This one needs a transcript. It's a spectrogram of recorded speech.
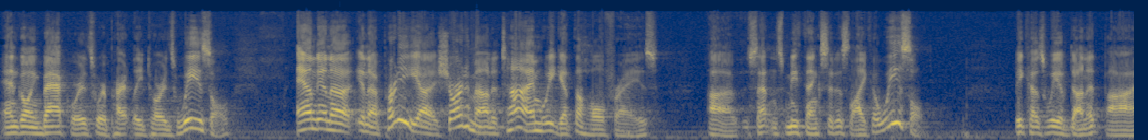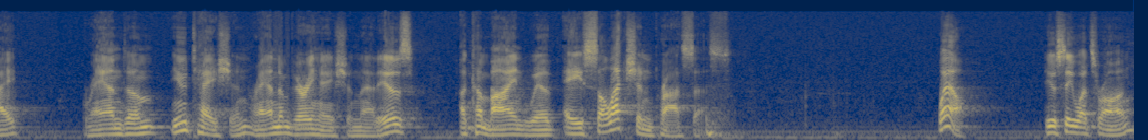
and going backwards, we're partly towards weasel. And in a, in a pretty uh, short amount of time, we get the whole phrase, uh, sentence, methinks it is like a weasel, because we have done it by random mutation, random variation, that is, combined with a selection process. Well, you see what's wrong?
